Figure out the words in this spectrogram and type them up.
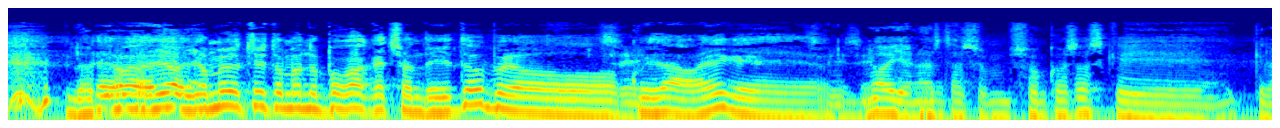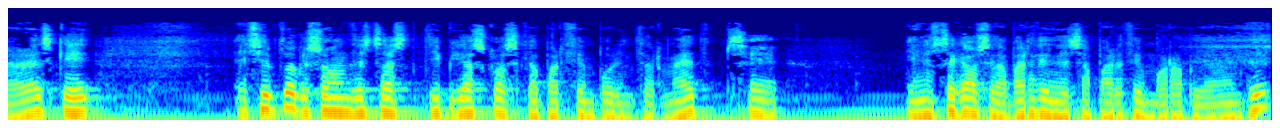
Lo que Eh, yo, yo me lo estoy tomando un poco a cachondeito, pero Sí. cuidado, eh, que... Sí, sí. No, oye, no, estas son, son cosas que, que la verdad es que es cierto que son de estas típicas cosas que aparecen por internet. Sí. En este caso, que aparecen y desaparecen muy rápidamente.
